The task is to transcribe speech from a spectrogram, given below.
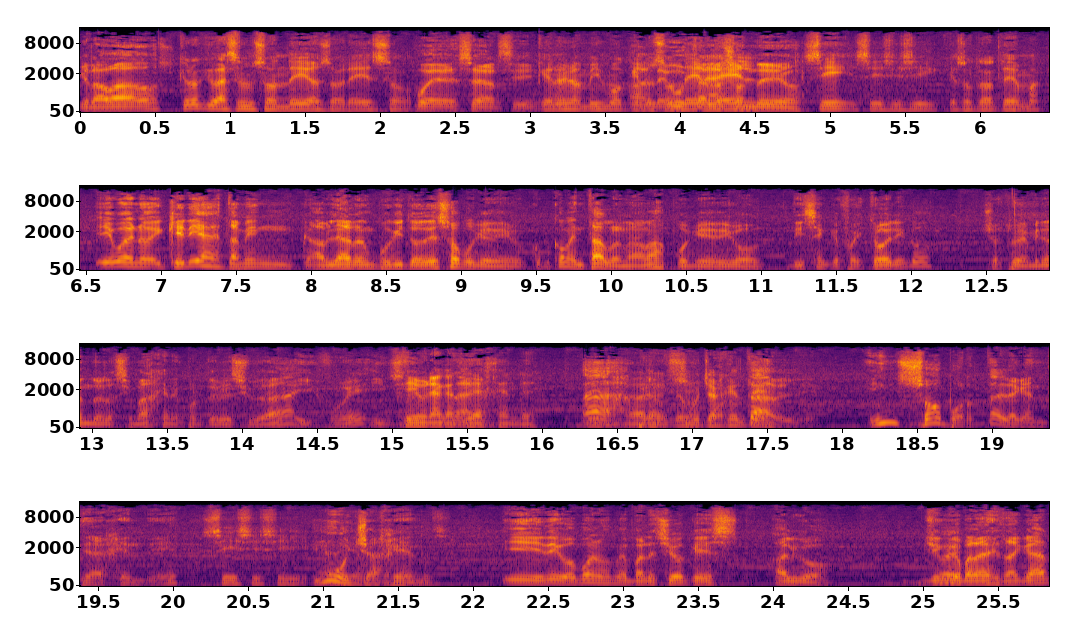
grabados. Creo que va a ser un sondeo sobre eso. Puede ser, sí. que no es lo mismo que Ah, lo le gustan los sondeos. Sí, sí, sí, sí, que es otro tema. Y bueno, y quería también hablar un poquito de eso, porque digo, comentarlo nada más, porque digo, dicen que fue histórico. Yo estuve mirando las imágenes por TV Ciudad y fue Sí, una cantidad de gente. Ah, pero mucha gente. insoportable. Insoportable la cantidad de gente, ¿eh? Sí, sí, sí. Mucha gente. Y digo, bueno, me pareció que es algo Yo- para destacar.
